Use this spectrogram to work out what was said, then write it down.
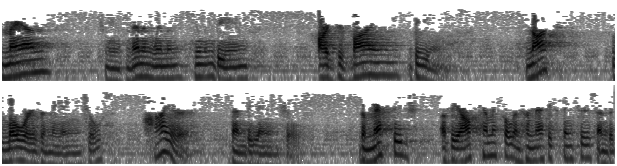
man, which means men and women, human beings, are divine beings, not lower than the angels, higher than the angels. The message of the alchemical and hermetic thinkers, and the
